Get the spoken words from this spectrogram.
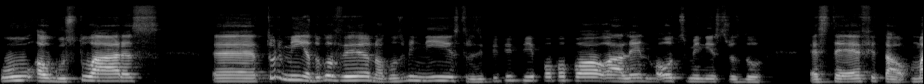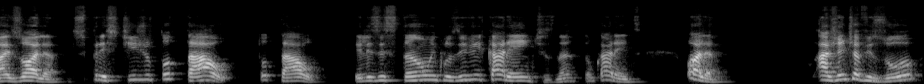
o Augusto Aras, é, turminha do governo, alguns ministros e pipipi, popopó, além outros ministros do STF e tal. Mas olha, desprestígio total, total. Eles estão, inclusive, carentes, né? Estão carentes. Olha, a gente avisou,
